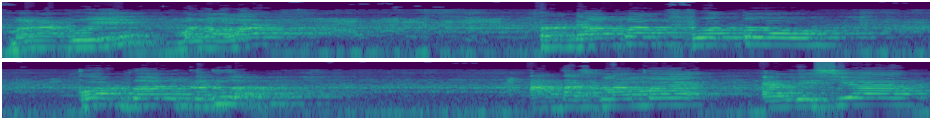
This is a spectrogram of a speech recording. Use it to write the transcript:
mengakui, menolak. Terdapat foto korban kedua atas nama Alicia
